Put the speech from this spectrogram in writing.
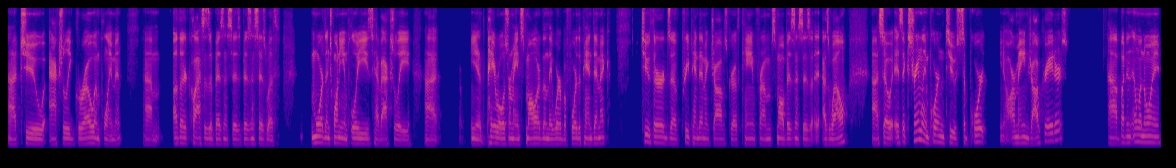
uh, to actually grow employment. Um, other classes of businesses, businesses with more than 20 employees, have actually, uh, you know, the payrolls remain smaller than they were before the pandemic two thirds of pre-pandemic jobs growth came from small businesses as well. Uh, so it's extremely important to support, you know, our main job creators. Uh, but in Illinois,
